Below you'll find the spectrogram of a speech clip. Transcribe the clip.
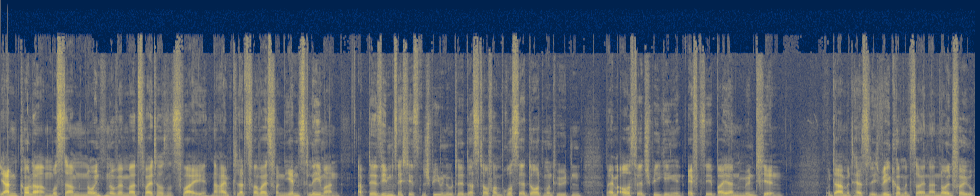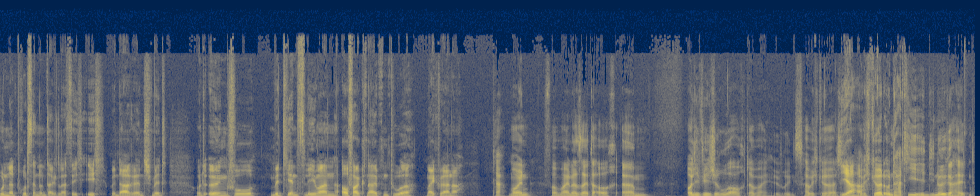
Jan Koller musste am 9. November 2002 nach einem Platzverweis von Jens Lehmann ab der 67. Spielminute das Tor von Borussia Dortmund hüten beim Auswärtsspiel gegen den FC Bayern München. Und damit herzlich willkommen zu einer neuen Folge 100% unterklassig. Ich bin Darren Schmidt und irgendwo mit Jens Lehmann auf der Kneipentour Mike Werner. Ja, moin von meiner Seite auch. Ähm, Olivier Giroud auch dabei übrigens, habe ich gehört. Ja. Habe ich gehört und hat die, die Null gehalten.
